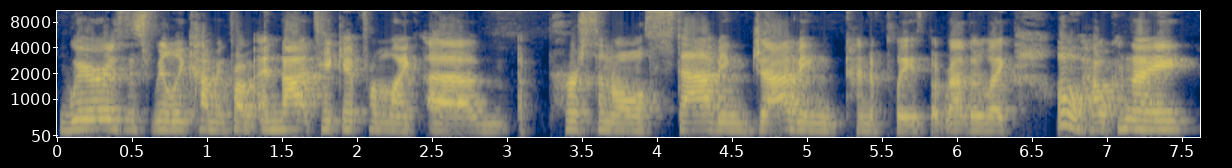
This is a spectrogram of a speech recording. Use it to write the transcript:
Where is this really coming from? And not take it from like um, a personal stabbing, jabbing kind of place, but rather like, oh, how can I?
